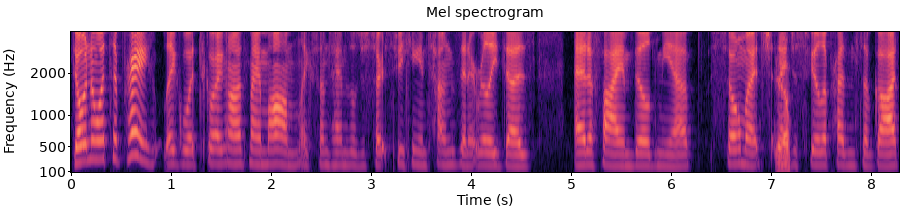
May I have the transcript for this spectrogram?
don't know what to pray, like what's going on with my mom. Like sometimes I'll just start speaking in tongues and it really does edify and build me up so much. Yep. I just feel the presence of God,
